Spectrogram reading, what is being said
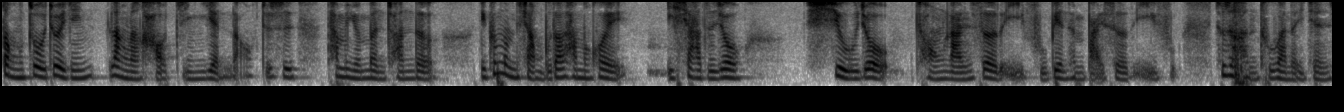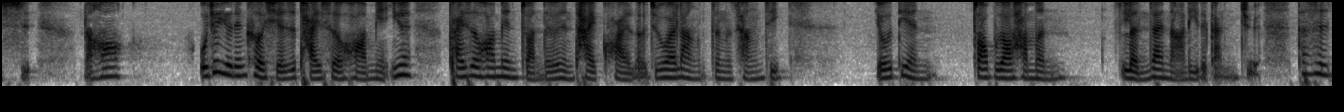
动作就已经让人好惊艳了。就是他们原本穿的，你根本想不到他们会一下子就秀就从蓝色的衣服变成白色的衣服，就是很突然的一件事。然后我觉得有点可惜的是拍摄画面，因为拍摄画面转得有点太快了，就会让整个场景有点抓不到他们人在哪里的感觉。但是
